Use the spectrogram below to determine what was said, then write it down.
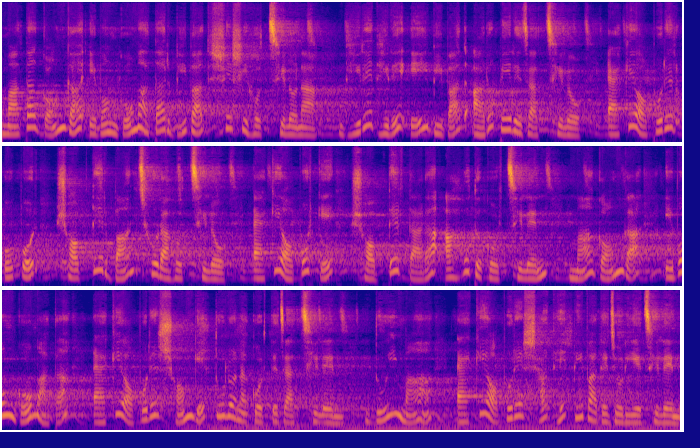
মাতা গঙ্গা এবং গোমাতার বিবাদ শেষই হচ্ছিল না। ধীরে ধীরে এই বিবাদ আরও বেড়ে যাচ্ছিল। একে অপরের ওপর শব্দের বান ছোড়া হচ্ছিল। একে অপরকে শব্দের দ্বারা আহত করছিলেন। মা গঙ্গা এবং গোমাতা একে অপরের সঙ্গে তুলনা করতে যাচ্ছিলেন। দুই মা একে অপরের সাথে বিবাদে জড়িয়েছিলেন।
